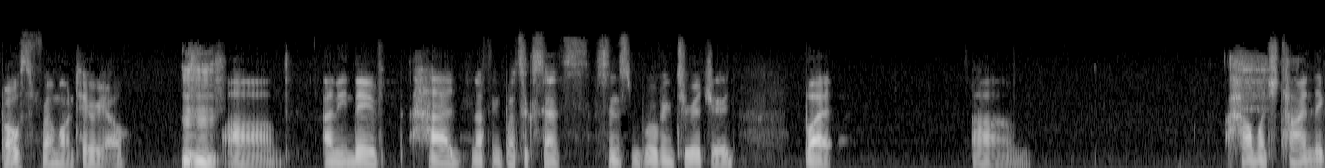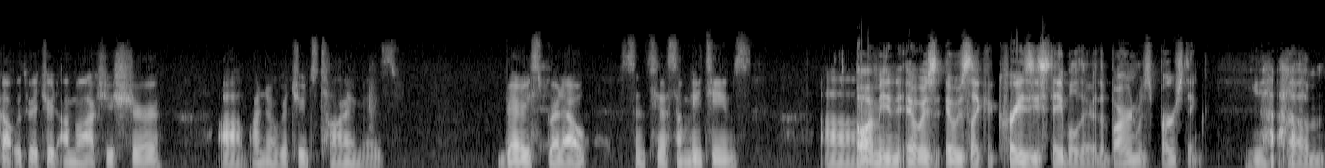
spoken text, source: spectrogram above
both from Ontario. hmm Um, I mean, they've had nothing but success since moving to Richard, but um, how much time they got with Richard, I'm not actually sure. Um, I know Richard's time is very spread out since he has so many teams. Um, Oh, I mean, it was it was like a crazy stable there. The barn was bursting. yeah, Um,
